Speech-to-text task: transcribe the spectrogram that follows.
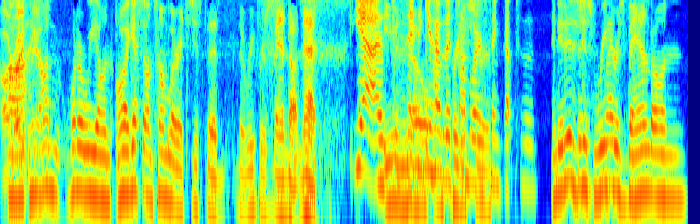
all Uh, right, and man. on what are we on? Oh, I guess on Tumblr it's just the the ReapersBand.net, Yeah, I was Even gonna say, I think you have I'm the Tumblr sure- synced up to the. and it is just Reapers website. Band on.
